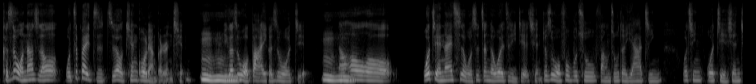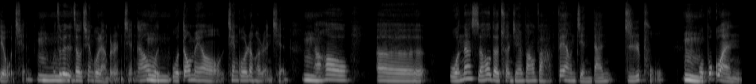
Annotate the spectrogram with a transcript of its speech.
可是我那时候我这辈子只有欠过两个人钱，嗯嗯，一个是我爸，一个是我姐，嗯，然后我姐那一次我是真的为自己借钱，就是我付不出房租的押金。我请我姐先借我钱，嗯、我这辈子只有欠过两个人钱，然后我、嗯、我都没有欠过任何人钱。嗯、然后呃，我那时候的存钱方法非常简单直朴。嗯，我不管，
